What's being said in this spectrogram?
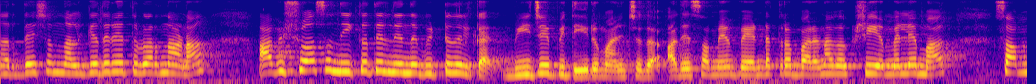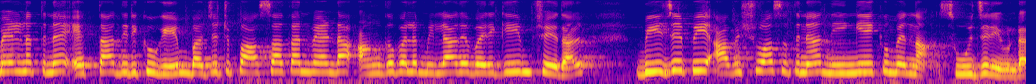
നിർദ്ദേശം നൽകിയതിനെ തുടർന്നാണ് അവിശ്വാസ നീക്കത്തിൽ നിന്ന് വിട്ടുനിൽക്കാൻ ബി ജെ പി തീരുമാനിച്ചത്. അതേസമയം വേണ്ടത്ര ഭരണകക്ഷി എം എൽ എമാർ സമ്മേളനത്തിന് എത്താതിരിക്കുകയും ബജറ്റ് പാസാക്കാൻ വേണ്ട അംഗബലമില്ലാതെ വരികയും ചെയ്താൽ ബി ജെ പി അവിശ്വാസത്തിന് നീങ്ങിയേക്കുമെന്ന സൂചനയുണ്ട്.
